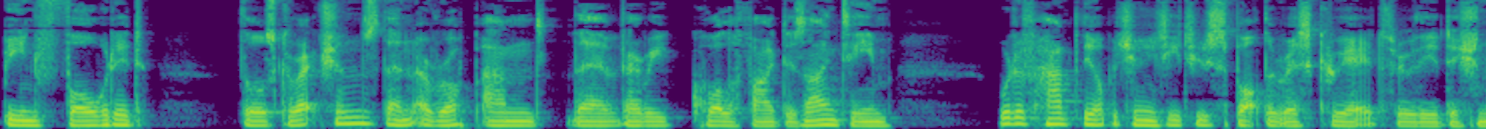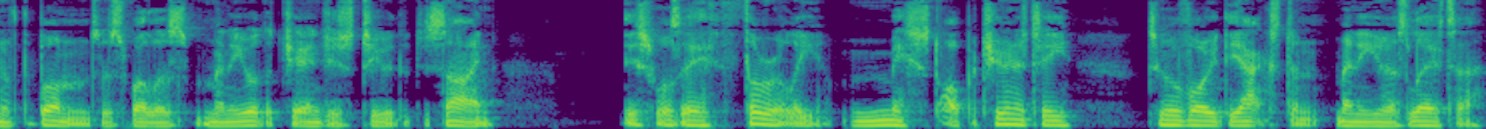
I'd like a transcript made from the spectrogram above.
been forwarded those corrections, then Arup and their very qualified design team would have had the opportunity to spot the risk created through the addition of the bunds, as well as many other changes to the design. This was a thoroughly missed opportunity to avoid the accident many years later.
